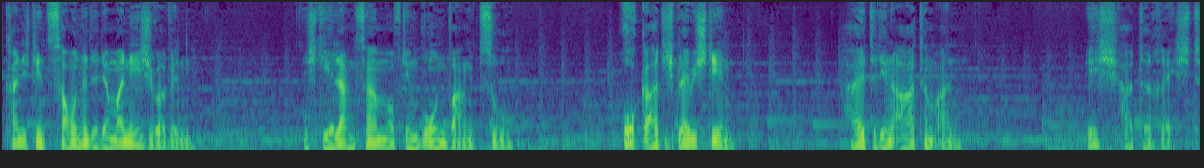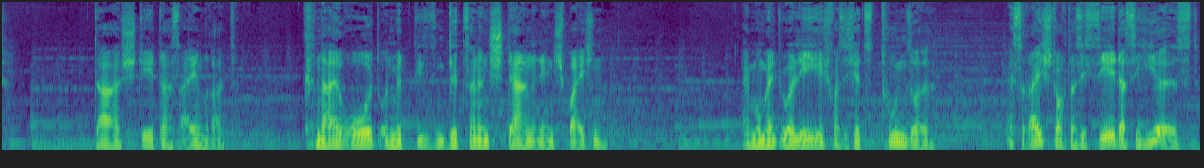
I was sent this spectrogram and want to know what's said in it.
kann ich den Zaun hinter der Manege überwinden. Ich gehe langsam auf den Wohnwagen zu. Ruckartig bleibe ich stehen. Halte den Atem an. Ich hatte recht. Da steht das Einrad. Knallrot und mit diesen glitzernden Sternen in den Speichen. Ein Moment überlege ich, was ich jetzt tun soll. Es reicht doch, dass ich sehe, dass sie hier ist.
